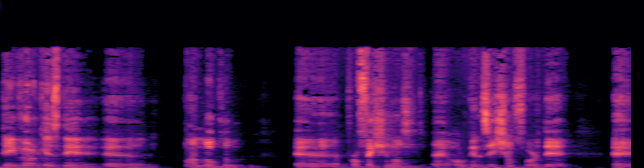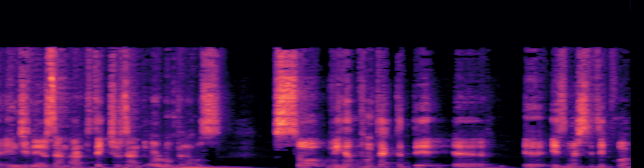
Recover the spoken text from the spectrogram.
they work as the uh, local uh, professional organization for the engineers and architects and urban planners. So we have contacted the uh, uh, Izmir City Co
